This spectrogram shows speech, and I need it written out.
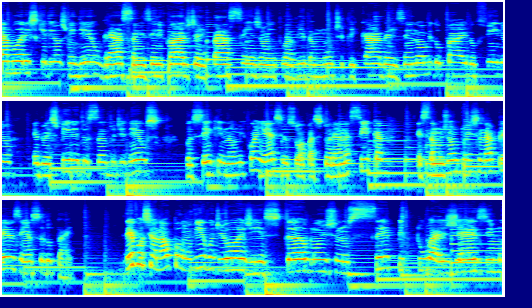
amores que Deus me deu. Graça, misericórdia e paz sejam em tua vida multiplicadas. Em nome do Pai, do Filho e do Espírito Santo de Deus. Você que não me conhece, eu sou a pastora Ana Sica. Estamos juntos na presença do Pai. Devocional Pão Vivo de hoje, estamos no septuagésimo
